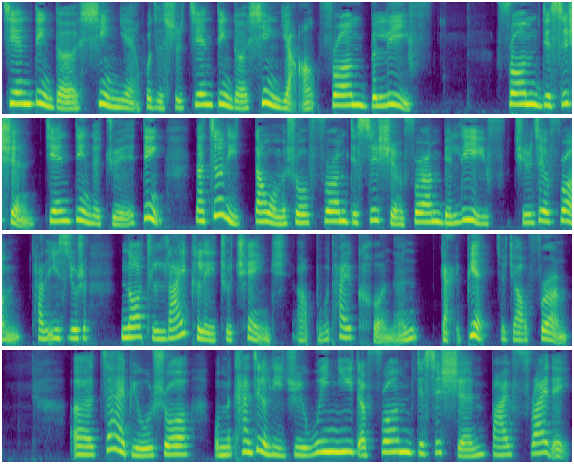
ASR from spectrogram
坚定的信念或者是坚定的信仰；firm belief，firm decision，坚定的决定。那这里当我们说 firm decision，firm belief。其实这个 from 它的意思就是 not likely to change 啊，不太可能改变，这叫 firm。呃，再比如说，我们看这个例句：We need a firm decision by Friday。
